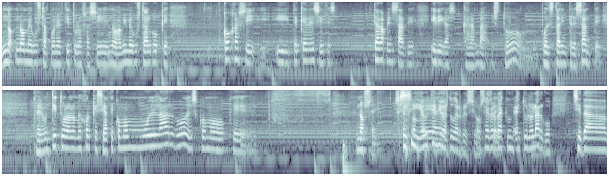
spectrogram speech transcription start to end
No, no me gusta poner títulos así. No, a mí me gusta algo que cojas y, y te quedes y dices, te haga pensar y digas, caramba, esto puede estar interesante. Pero un título a lo mejor que se hace como muy largo es como que non sei. Sí, eu teño as dúas versións. É verdad que un título largo che dá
